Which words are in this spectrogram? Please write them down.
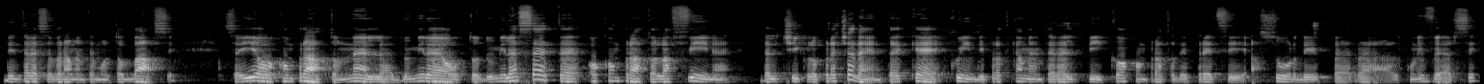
di interesse veramente molto bassi. Se io ho comprato nel 2008-2007, ho comprato alla fine del ciclo precedente che quindi praticamente era il picco, ho comprato dei prezzi assurdi per uh, alcuni versi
